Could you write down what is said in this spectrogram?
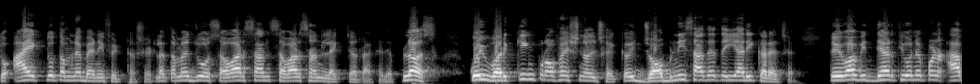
તો આ એક તો તમને બેનિફિટ થશે. એટલે તમે જુઓ, સવાર સાંજ સવાર સાંજ લેક્ચર રાખે છે. પ્લસ કોઈ વર્કિંગ પ્રોફેશનલ છે, કોઈ જોબની સાથે તૈયારી કરે છે, તો એવા વિદ્યાર્થીઓને પણ આ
